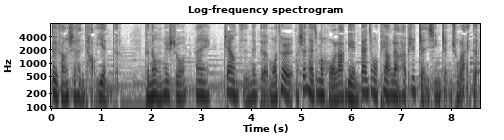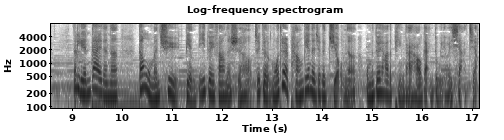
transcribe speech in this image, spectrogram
对方是很讨厌的。可能我们会说：“哎，这样子那个模特儿身材这么火辣，脸蛋这么漂亮，还不是整形整出来的？”那连带的呢，当我们去贬低对方的时候，这个模特儿旁边的这个酒呢，我们对他的品牌好感度也会下降。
